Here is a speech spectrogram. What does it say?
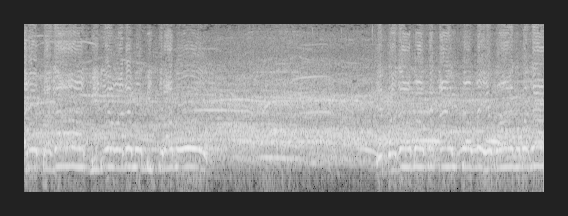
अरे बघा मीडियावाले मग मित्रांनो. हे बघा माझं काय चाललंय हे भाग बघा.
